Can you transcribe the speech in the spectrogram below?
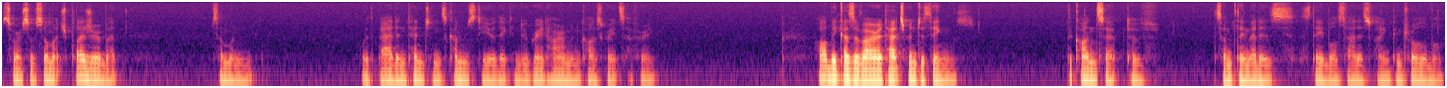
source of so much pleasure, but someone with bad intentions comes to you, they can do great harm and cause great suffering. All because of our attachment to things, the concept of something that is stable, satisfying, controllable.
